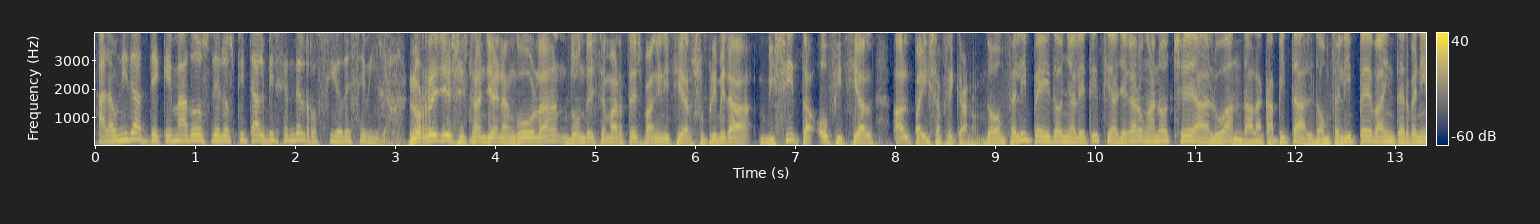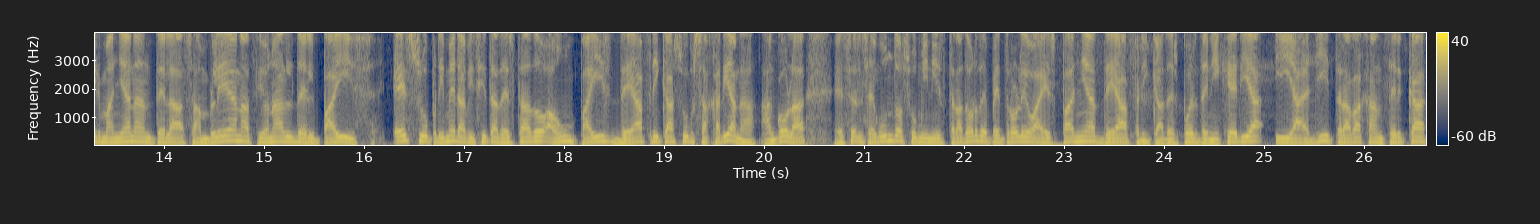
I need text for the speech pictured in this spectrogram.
a la unidad de quemados del Hospital Virgen del Rocío de Sevilla. Los reyes están ya en Angola, donde este martes van a iniciar su primera visita oficial al país africano. Don Felipe y doña Leticia llegaron anoche a Luanda, la capital. Don Felipe va a intervenir mañana ante la Asamblea Nacional del país. Es su primera visita de Estado a un país de África subsahariana. Angola es el segundo suministrador de petróleo a España de África, después de Nigeria, y allí trabajan cerca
